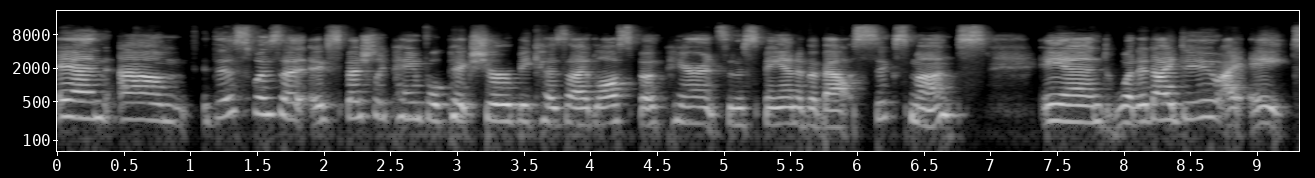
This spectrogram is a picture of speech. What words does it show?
And um, this was an especially painful picture because i had lost both parents in a span of about six months. And what did i do? I ate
